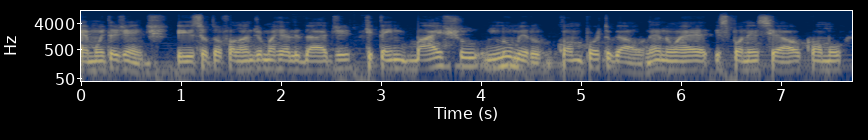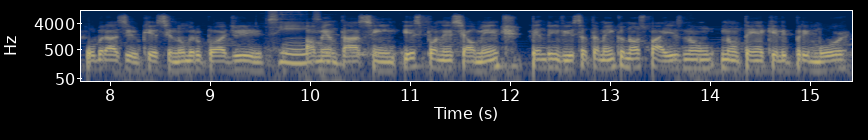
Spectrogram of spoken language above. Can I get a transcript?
é muita gente. E isso eu estou falando de uma realidade que tem baixo número, como Portugal, né? Não é exponencial como o Brasil, que esse número pode Sim, aumentar assim exponencialmente, tendo em vista também que o nosso país não, não tem aquele primor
